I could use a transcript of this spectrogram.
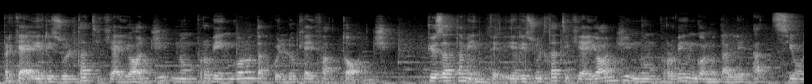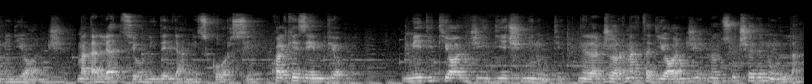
perché i risultati che hai oggi non provengono da quello che hai fatto oggi. Più esattamente, i risultati che hai oggi non provengono dalle azioni di oggi, ma dalle azioni degli anni scorsi. Qualche esempio? Mediti oggi 10 minuti. Nella giornata di oggi non succede nulla,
